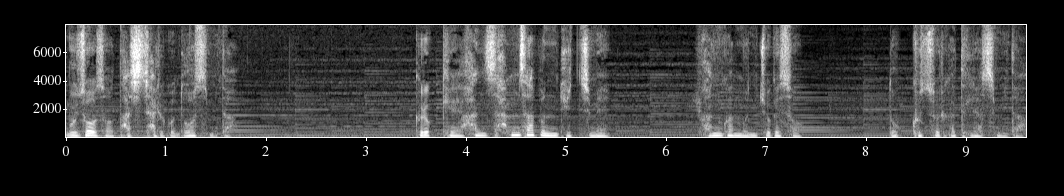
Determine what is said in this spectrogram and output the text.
무서워서 다시 자려고 누웠습니다. 그렇게 한 3, 4분 뒤쯤에 현관문 쪽에서 노크 소리가 들렸습니다.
